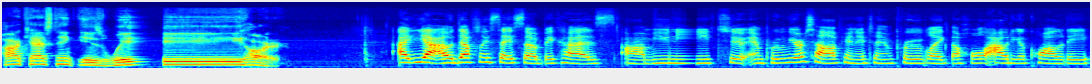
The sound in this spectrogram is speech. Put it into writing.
Podcasting is way harder. Uh, yeah, I would definitely say so because um, you need to improve yourself. You need to improve like the whole audio quality.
